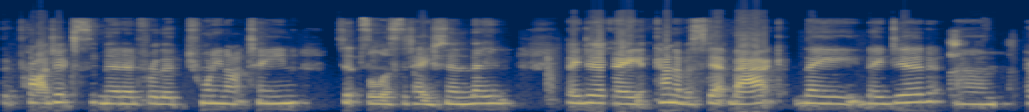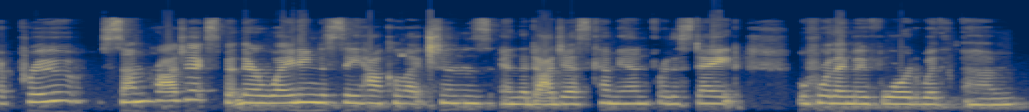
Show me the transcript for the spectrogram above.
the project submitted for the 2019 tip solicitation, they they did a kind of a step back. They they did um, approve some projects, but they're waiting to see how collections and the digest come in for the state before they move forward with um,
